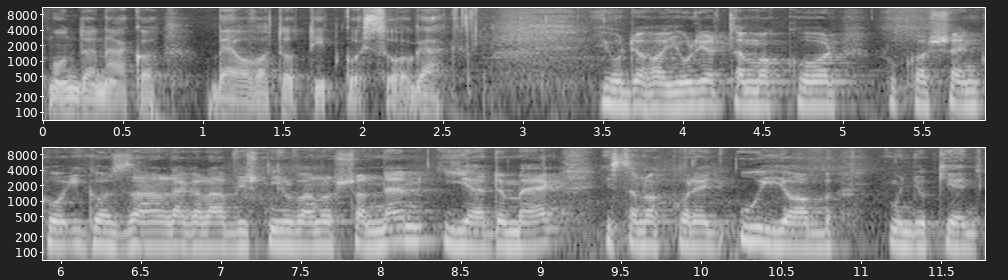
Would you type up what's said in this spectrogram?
mondanák a beavatott titkos szolgák. Jó, de ha jól értem, akkor Lukasenko igazán legalábbis nyilvánosan nem ijed meg, hiszen akkor egy újabb mondjuk egy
